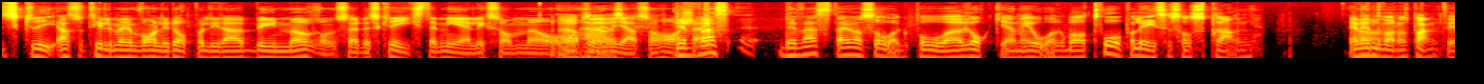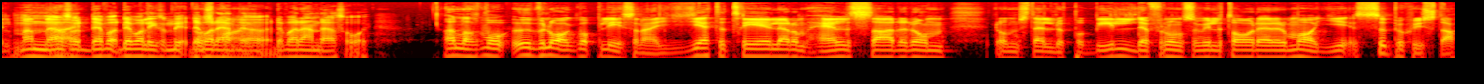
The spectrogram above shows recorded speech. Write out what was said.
skri, alltså till och med en vanlig dag på lilla byn Mörrum så är det skriks det mer liksom och, Ja, härjas och har Det, sig. värst, det värsta jag såg på rocken i år var två poliser som sprang. Jag vet Ja. inte vad de sprang till, men Nej. alltså, det, var, det var liksom det, det, De var det, enda, det var det enda jag såg. Annars var överlag var poliserna jättetrevliga, de hälsade, de, de ställde upp på bilder för de som ville ta det, de var superschyssta.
